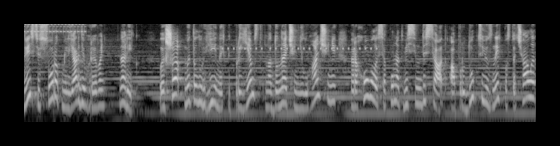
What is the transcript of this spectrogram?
240 мільярдів гривень на рік. Лише металургійних підприємств на Донеччині Луганщині нараховувалося понад 80, а продукцію з них постачали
